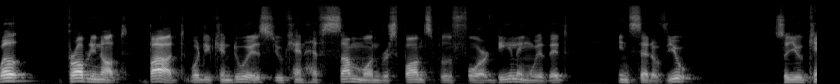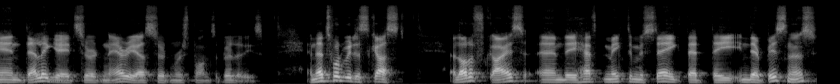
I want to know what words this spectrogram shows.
well, probably not. But what you can do is you can have someone responsible for dealing with it instead of you. So you can delegate certain areas, certain responsibilities. And that's what we discussed. A lot of guys, um, they have make the mistake that they, in their business,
